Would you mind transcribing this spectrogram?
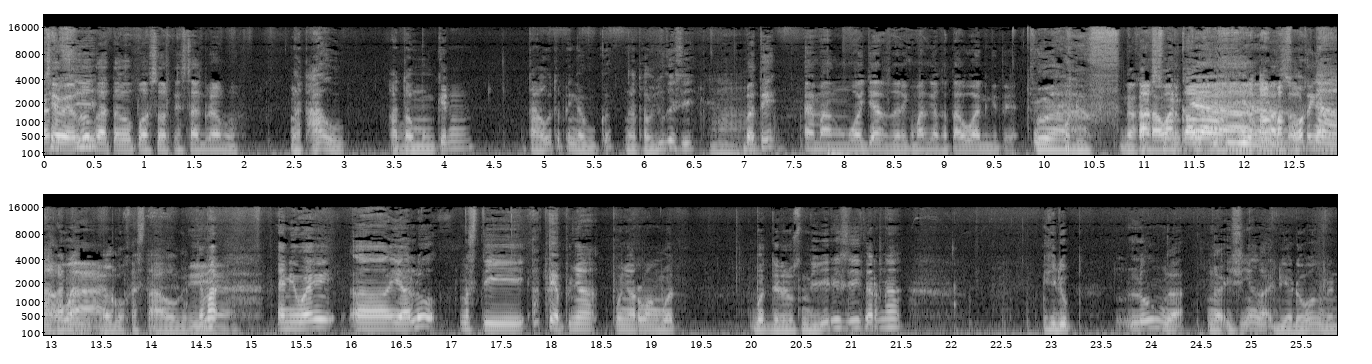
cewek lu nggak tahu password Instagram lo. nggak tahu atau Oh. mungkin tahu tapi nggak buka nggak tahu juga sih Nah. Berarti emang wajar dari kemarin gak ketahuan gitu ya. waduh nggak ketahuan kalau Iya, ketahuan passwordnya karena ketahuan. nggak gua kasih tahu gitu cuma Iya. anyway eh, ya lu mesti apa ya punya punya ruang buat buat diri lu sendiri sih karena hidup lu nggak nggak isinya nggak dia doang dan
